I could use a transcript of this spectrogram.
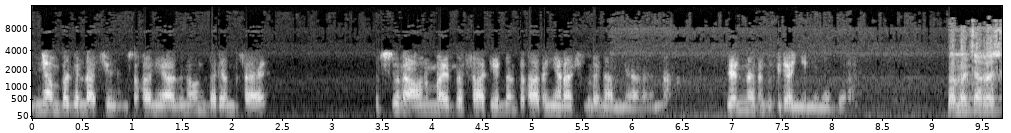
እኛም በግላችን ጽፈን የያዝነውን በደንብ ሳይ እሱን አሁን የማይበት ሰዓት የለም ጥፋተኛ ናችሁ ብለናል ያለ እና ደህንነት ምስዳኝን ነበረ። በመጨረሻ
